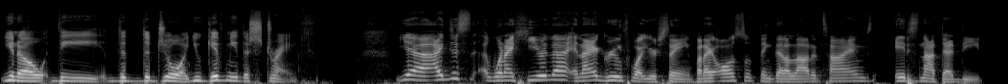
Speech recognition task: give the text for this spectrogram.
you know the the the joy you give me the strength Yeah, I just when I hear that, and I agree with what you're saying, but I also think that a lot of times it's not that deep.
